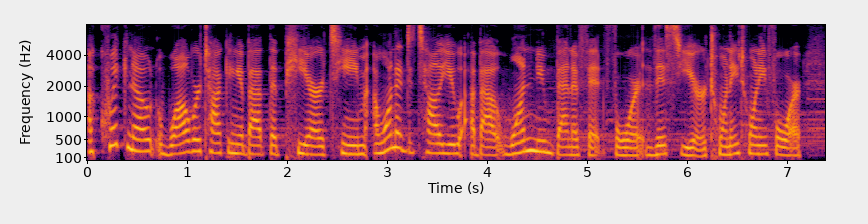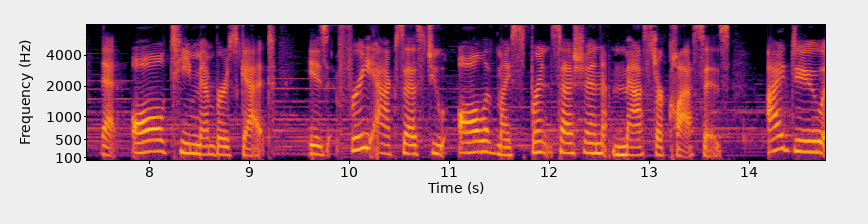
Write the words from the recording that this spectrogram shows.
A quick note while we're talking about the PR team, I wanted to tell you about one new benefit for this year, 2024, that all team members get is free access to all of my sprint session master classes. I do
